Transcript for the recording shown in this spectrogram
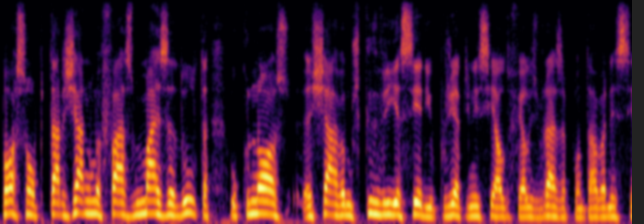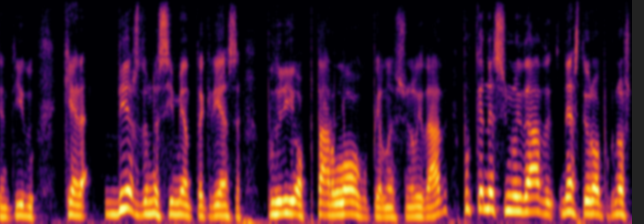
possam optar já numa fase mais adulta, o que nós achávamos que deveria ser, e o projeto inicial do Félix Braz apontava nesse sentido, que era desde o nascimento da criança poderia optar logo pela nacionalidade, porque a nacionalidade nacionalidade nesta Europa que nós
